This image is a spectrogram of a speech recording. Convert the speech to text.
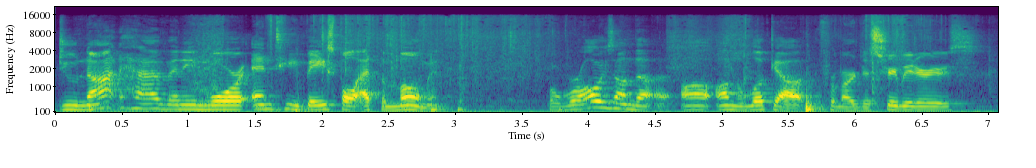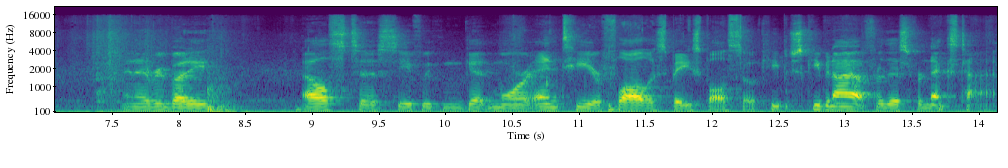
do not have any more NT baseball at the moment, but we're always on the uh, on the lookout from our distributors and everybody else to see if we can get more NT or flawless baseball. So keep just keep an eye out for this for next time.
